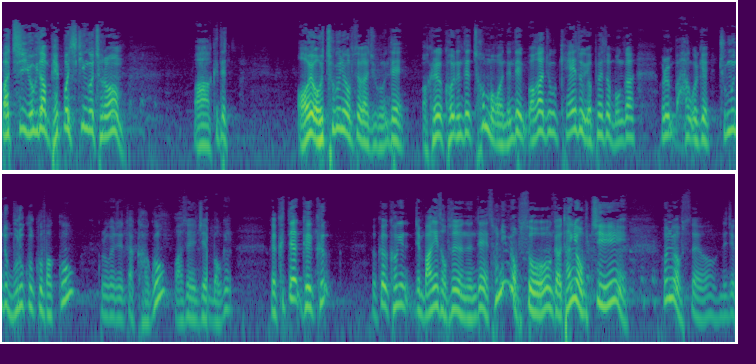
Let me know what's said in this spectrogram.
마치 여기다 한 100번 시킨 것처럼. 와, 그때, 어, 어처구니 없어가지고. 근데, 어, 그래, 그런데 처음 먹었는데, 와가지고 계속 옆에서 뭔가를 막 이렇게 주문도 무릎 꿇고 받고, 그러고 이제 딱 가고, 와서 이제 먹이. 그때, 그, 그, 그, 거기 이제 망해서 없어졌는데, 손님이 없어. 그러니까 당연히 없지. 손님이 없어요. 근데 이제,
